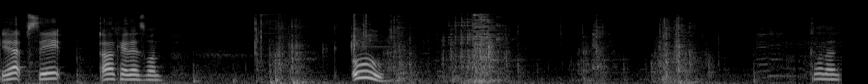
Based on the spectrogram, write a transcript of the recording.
Yep, see? Okay, there's one. Ooh! Go on then.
